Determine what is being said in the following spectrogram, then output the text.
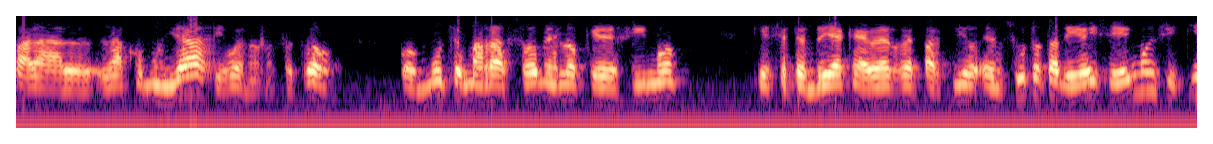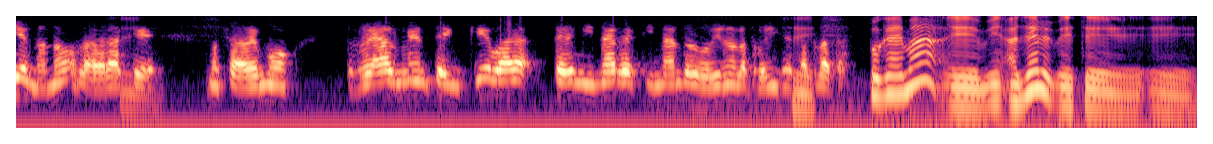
para la comunidad y bueno, nosotros con muchas más razones lo que decimos que se tendría que haber repartido en su totalidad y seguimos insistiendo, ¿no? La verdad que no sabemos realmente en qué va a terminar destinando el gobierno de la provincia de La Plata. Porque además, eh, ayer, este, eh,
